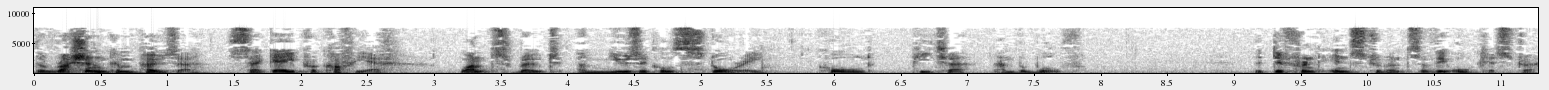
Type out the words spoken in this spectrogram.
The Russian composer Sergei Prokofiev once wrote a musical story called Peter and the Wolf. The different instruments of the orchestra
